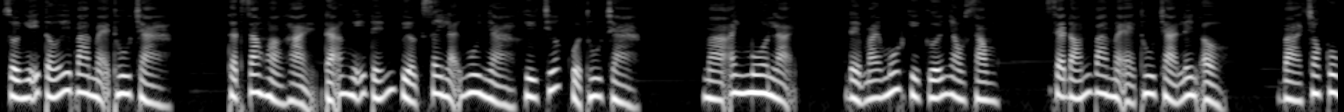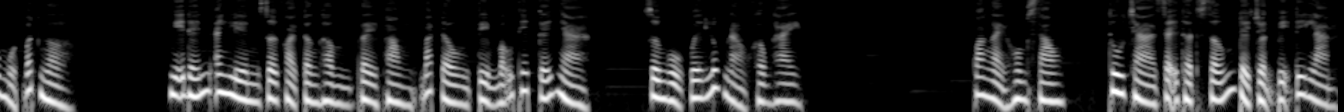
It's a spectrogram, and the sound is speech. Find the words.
Rồi nghĩ tới ba mẹ Thu Trà. Thật ra Hoàng Hải đã nghĩ đến việc xây lại ngôi nhà khi trước của Thu Trà mà anh mua lại để mai mốt khi cưới nhau xong sẽ đón ba mẹ Thu Trà lên ở và cho cô một bất ngờ. Nghĩ đến anh liền rời khỏi tầng hầm về phòng bắt đầu tìm mẫu thiết kế nhà rồi ngủ quên lúc nào không hay. Qua ngày hôm sau, Thu Trà dậy thật sớm để chuẩn bị đi làm.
